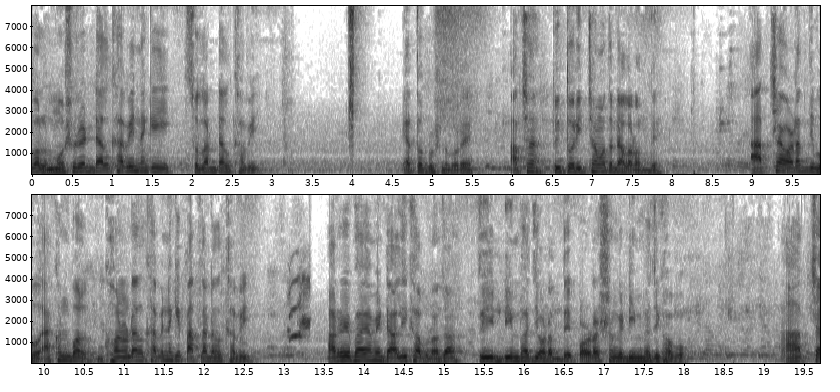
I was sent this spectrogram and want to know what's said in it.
বল মসুরের ডাল খাবি নাকি ছোলার ডাল খাবি? এত প্রশ্ন করে। আচ্ছা তুই তোর ইচ্ছা মতো ডাল অর্ডার দে। আচ্ছা অর্ডার দিব। এখন বল ঘন ডাল খাবি নাকি পাতলা ডাল খাবি? আরে ভাই আমি ডালই খাব না যা। তুই ডিম ভাজি অর্ডার দে পরোটার সঙ্গে ডিম ভাজি খাব। আচ্ছা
